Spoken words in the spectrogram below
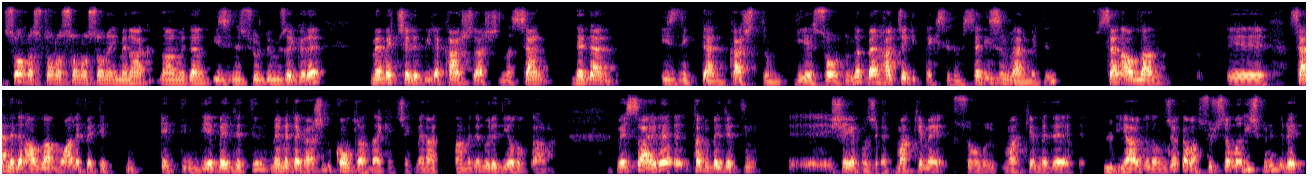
Sonra sonra sonra sonra menakıbnameden izini sürdüğümüze göre Mehmet Çelebi ile karşılaştığında sen neden İznik'ten kaçtın diye sorduğunda ben hacca gitmek istedim. Sen izin vermedin. Sen Allah'ın e, sen neden Allah'a muhalefet ettin, ettin diye Bedrettin Mehmet'e karşı bir kontratak edecek. Menakıbnamede böyle diyaloglar var. Vesaire. Tabii Bedrettin şey yapılacak. Mahkeme sunulu mahkemede yargılanacak ama suçlamanın hiçbirini red,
